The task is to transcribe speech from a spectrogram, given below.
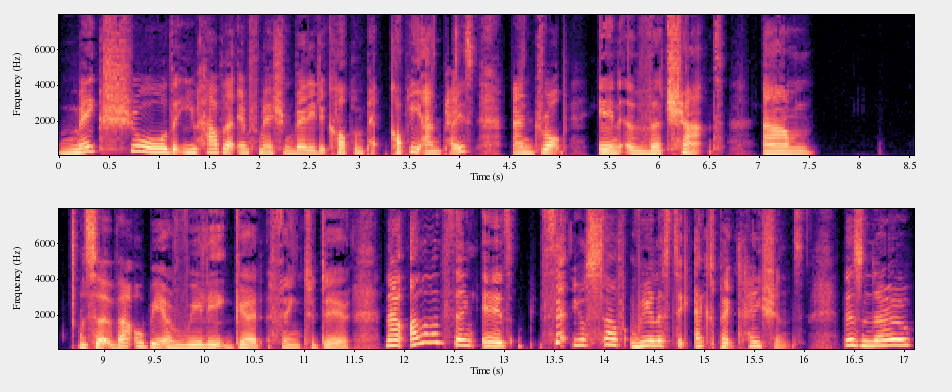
make sure that you have that information ready to copy and, copy and paste and drop in the chat. Um, so that will be a really good thing to do. Now, another thing is set yourself realistic expectations. There's no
